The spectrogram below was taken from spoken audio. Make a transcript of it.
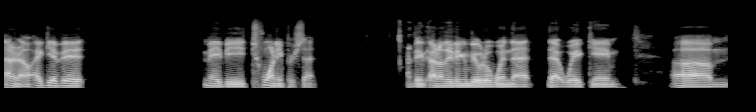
I don't know. I give it maybe twenty percent. I think I don't think they're going to be able to win that that Wake game. Um,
